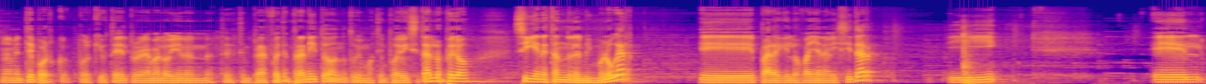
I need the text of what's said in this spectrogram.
nuevamente por, porque ustedes el programa lo vieron fue tempranito, no tuvimos tiempo de visitarlos, pero siguen estando en el mismo lugar eh, para que los vayan a visitar. Y el,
